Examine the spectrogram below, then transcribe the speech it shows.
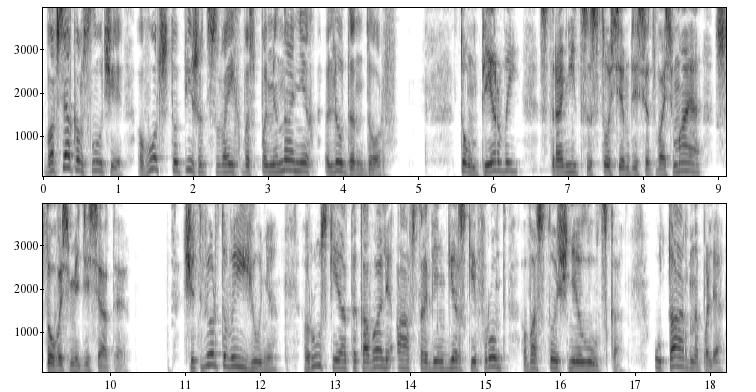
Во всяком случае, вот что пишет в своих воспоминаниях Людендорф. Том 1, страницы 178-180. 4 июня русские атаковали Австро-Венгерский фронт восточнее Луцка, у Тарнополя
